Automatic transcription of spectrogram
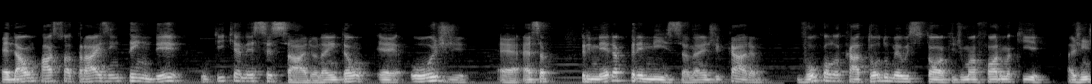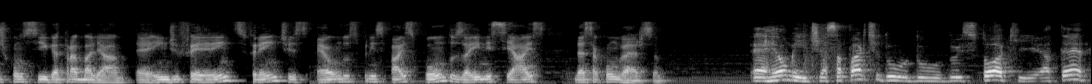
É dar um passo atrás e entender o que, que é necessário, né? Então, é, hoje, é, essa primeira premissa, né, de cara, vou colocar todo o meu estoque de uma forma que a gente consiga trabalhar é, em diferentes frentes, é um dos principais pontos aí iniciais dessa conversa. É, realmente, essa parte do, do, do estoque, até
